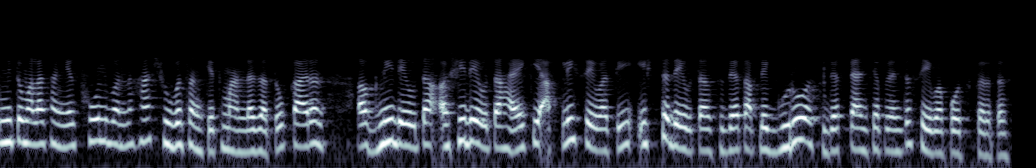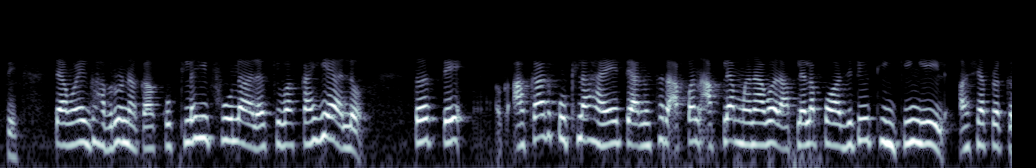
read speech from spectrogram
मी तुम्हाला सांगेन फूल बनणं हा शुभ संकेत मानला जातो. कारण अग्निदेवता अशी देवता आहे की आपली सेवा ती इष्टदेवता असू द्यात आपले गुरु असू द्यात त्यांच्यापर्यंत सेवा पोच करत असते. त्यामुळे घाबरू नका कुठलंही फूल आलं किंवा काही आलं तर ते आकार कुठला आहे त्यानुसार आपण आपल्या मनावर आपल्याला पॉझिटिव्ह थिंकिंग येईल अशा प्रक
